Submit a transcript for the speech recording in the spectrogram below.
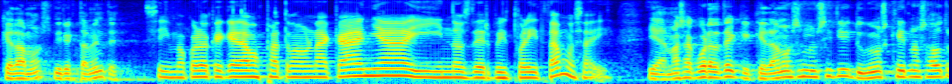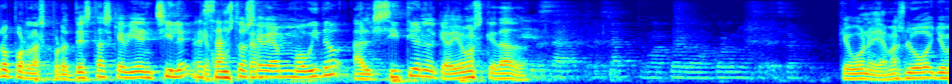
quedamos directamente. Sí, me acuerdo que quedamos para tomar una caña y nos desvirtualizamos ahí. Y además acuérdate que quedamos en un sitio y tuvimos que irnos a otro por las protestas que había en Chile, que justo se habían movido al sitio en el que habíamos quedado. Exacto. Que bueno, y además luego yo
